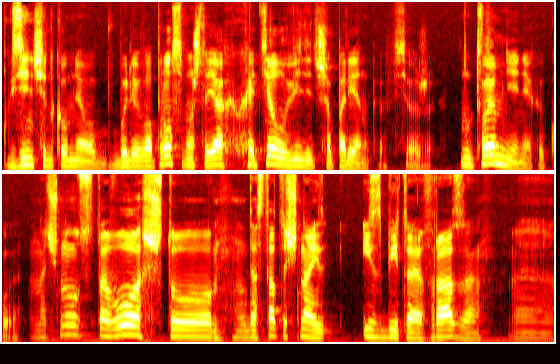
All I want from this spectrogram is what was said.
к Зинченко у меня были вопросы, потому что я хотел увидеть Шапаренко все же. Ну, твое мнение какое? Начну с того, что достаточно избитая фраза э,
